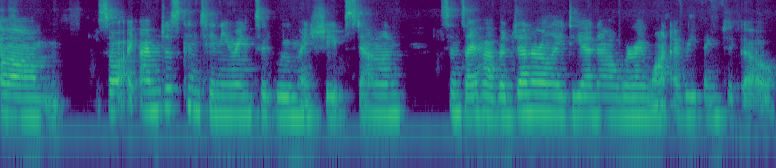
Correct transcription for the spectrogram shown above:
Um, so I, I'm just continuing to glue my shapes down since I have a general idea now where I want everything to go.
